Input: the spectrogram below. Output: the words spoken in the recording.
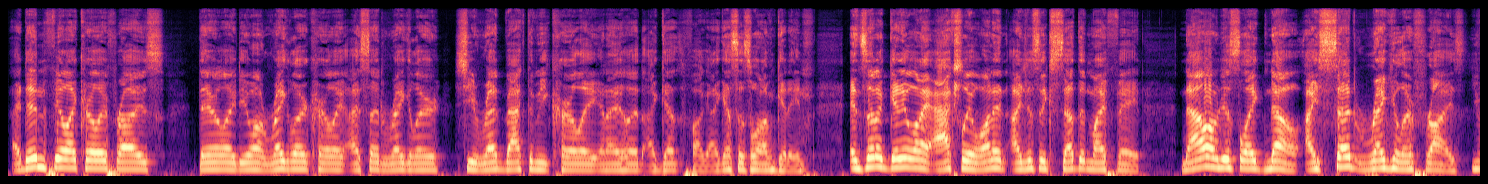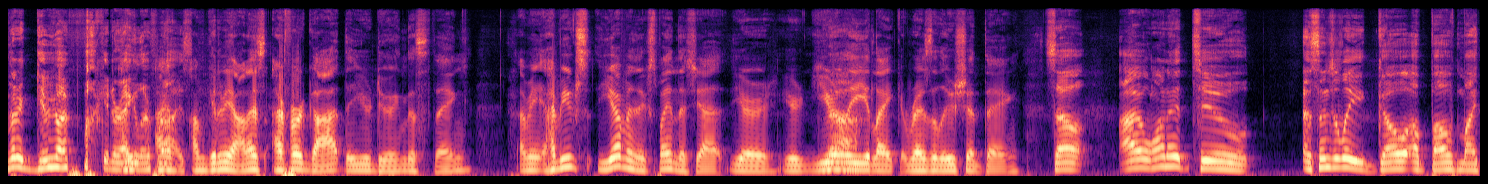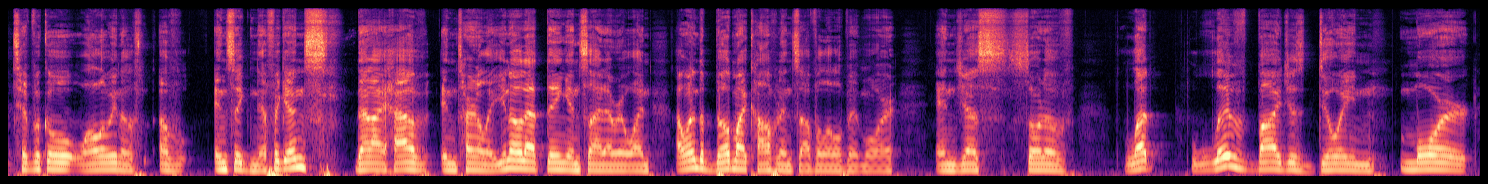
I didn't feel like curly fries. They were like, "Do you want regular curly?" I said regular. She read back to me curly, and I said, "I guess fuck. I guess that's what I'm getting." Instead of getting what I actually wanted, I just accepted my fate. Now I'm just like, no, I said regular fries. You better give me my fucking regular I, fries. I, am gonna be honest. I forgot that you're doing this thing. I mean, have you? You haven't explained this yet. Your your yearly like resolution thing. So I wanted to essentially go above my typical wallowing of, of insignificance that I have internally. You know that thing inside everyone. I wanted to build my confidence up a little bit more and just sort of let live by just doing more.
